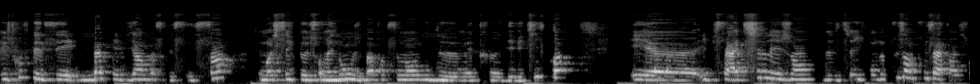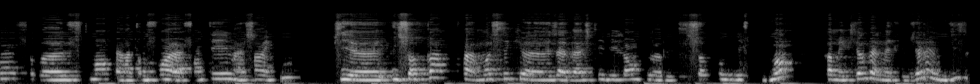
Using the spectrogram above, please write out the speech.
Et je trouve que c'est bien parce que c'est sain. Et moi, je sais que sur mes dons, j'ai pas forcément envie de mettre des bêtises, quoi. Et, euh, et, puis ça attire les gens. Ils font de plus en plus attention sur euh, justement faire attention à la santé, machin et tout. Puis euh, ils chauffent pas. Enfin, moi, je sais que j'avais acheté des lampes qui chauffent progressivement. Quand mes clientes, elles mettent le gel, elles me disent,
